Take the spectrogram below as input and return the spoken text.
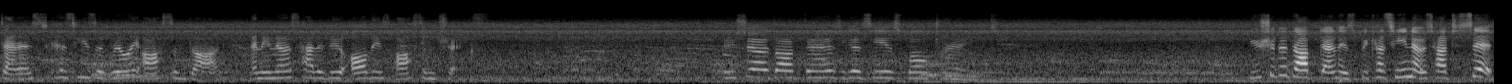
Dennis because he's a really awesome dog and he knows how to do all these awesome tricks. You should adopt Dennis because he is well trained. You should adopt Dennis because he knows how to sit.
